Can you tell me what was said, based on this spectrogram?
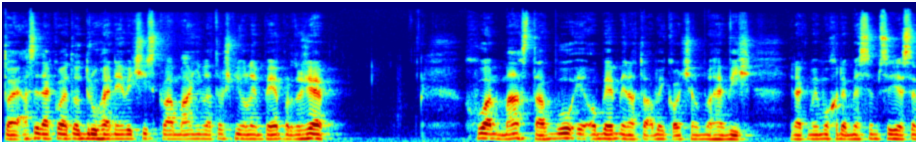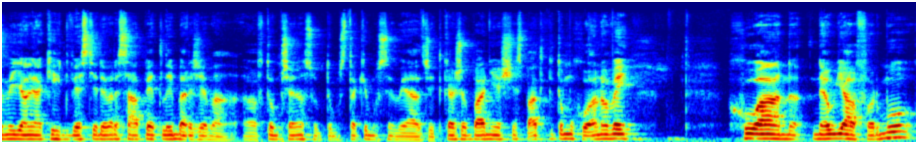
to je asi takové to druhé největší zklamání letošní olympie, protože Juan má stavbu i objemy na to, aby končil mnohem výš. Jinak mimochodem, myslím si, že jsem viděl nějakých 295 liber, že má eh, v tom přenosu, k tomu se taky musím vyjádřit. Každopádně ještě zpátky k tomu Juanovi. Juan neudělal formu,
